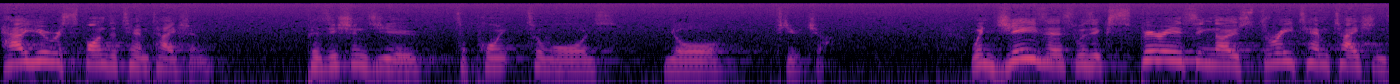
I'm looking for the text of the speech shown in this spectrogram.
How you respond to temptation positions you to point towards your future. When Jesus was experiencing those three temptations,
